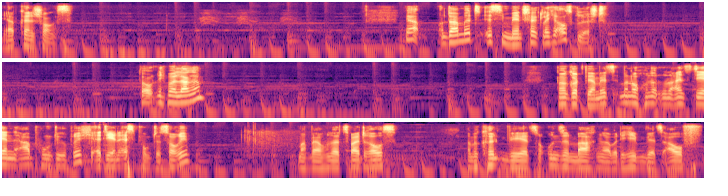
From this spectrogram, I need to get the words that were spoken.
Ihr habt keine Chance. Ja, und damit ist die Menschheit gleich ausgelöscht. Dauert nicht mal lange. Mein Gott, wir haben jetzt immer noch 101 DNA-Punkte übrig. Äh, DNS-Punkte, sorry. Machen wir 102 draus. Damit könnten wir jetzt noch Unsinn machen, aber die heben wir jetzt auf.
